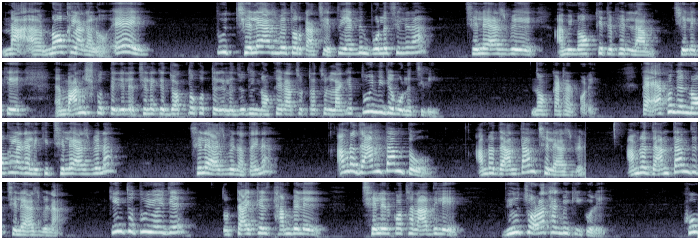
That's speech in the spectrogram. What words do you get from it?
না নখ লাগালো। এই, তুই ছেলে আসবে তোর কাছে, তুই একদিন বলেছিলি না? ছেলে আসবে, আমি নখ কেটে ফেললাম। ছেলেকে মানুষ করতে গেলে, ছেলেকে যত্ন করতে গেলে যদি নখের আচর টাচর লাগে, তুই নিজে বলেছিলি নখ কাটার পরে। তা এখন যে নখ লাগালে কি ছেলে আসবে না? ছেলে আসবে না, তাই না? আমরা জানতাম তো, আমরা জানতাম ছেলে আসবে না। আমরা জানতাম যে ছেলে আসবে না। কিন্তু তুই ওই যে তোর টাইটেল থামবেলে, ছেলের কথা না দিলে ভিউ চড়া থাকবে কি করে? খুব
